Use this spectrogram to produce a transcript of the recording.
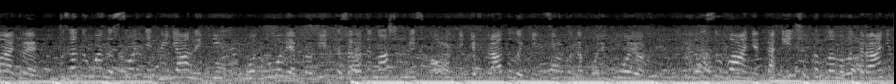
кілометри. Позаду мене сотні киян, які готові пробігти заради наших військових, які втратили кінцівку на полі бою. Протезування та інші проблеми ветеранів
